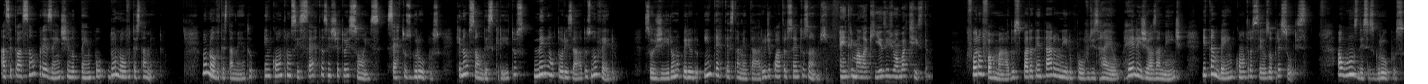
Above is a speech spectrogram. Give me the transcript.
A situação presente no tempo do Novo Testamento. No Novo Testamento encontram-se certas instituições, certos grupos, que não são descritos nem autorizados no Velho. Surgiram no período intertestamentário de 400 anos, entre Malaquias e João Batista. Foram formados para tentar unir o povo de Israel religiosamente e também contra seus opressores. Alguns desses grupos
